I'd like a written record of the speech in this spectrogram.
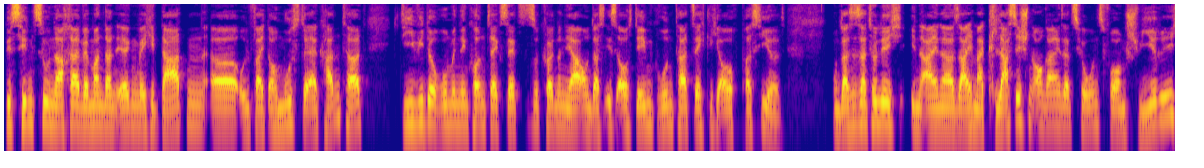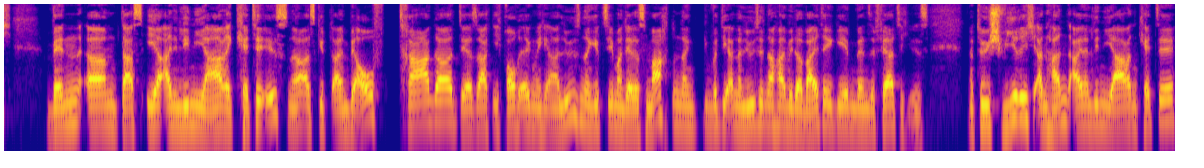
Bis hin zu nachher, wenn man dann irgendwelche Daten äh, und vielleicht auch Muster erkannt hat, die wiederum in den Kontext setzen zu können. Ja, und das ist aus dem Grund tatsächlich auch passiert. Und das ist natürlich in einer, sage ich mal, klassischen Organisationsform schwierig, wenn ähm, das eher eine lineare Kette ist. Ne? Es gibt einen Beauftrager, der sagt, ich brauche irgendwelche Analysen, dann gibt es jemand, der das macht und dann wird die Analyse nachher wieder weitergegeben, wenn sie fertig ist. Natürlich schwierig anhand einer linearen Kette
